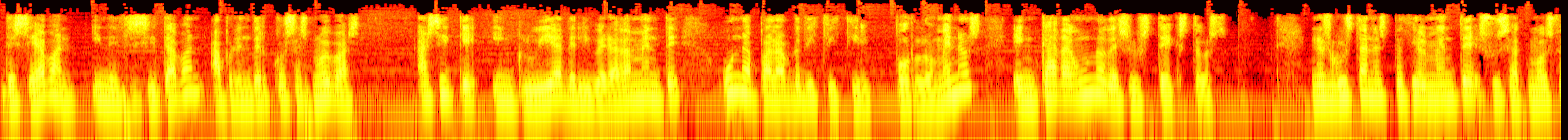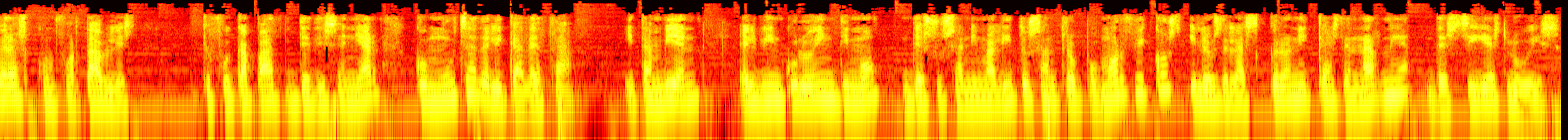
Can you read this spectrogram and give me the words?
deseaban y necesitaban aprender cosas nuevas, así que incluía deliberadamente una palabra difícil, por lo menos, en cada uno de sus textos. Nos gustan especialmente sus atmósferas confortables, que fue capaz de diseñar con mucha delicadeza, y también el vínculo íntimo de sus animalitos antropomórficos y los de las crónicas de Narnia de C.S. Lewis.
